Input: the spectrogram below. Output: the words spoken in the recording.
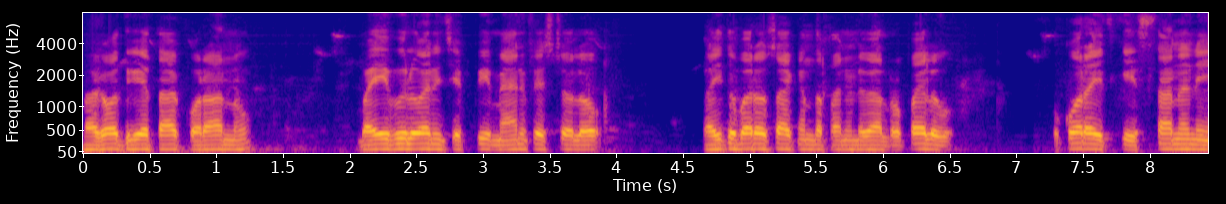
భగవద్గీత ఖురాను బైబిల్ అని చెప్పి మేనిఫెస్టోలో రైతు భరోసా కింద పన్నెండు వేల రూపాయలు ఒక్కో రైతుకి ఇస్తానని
